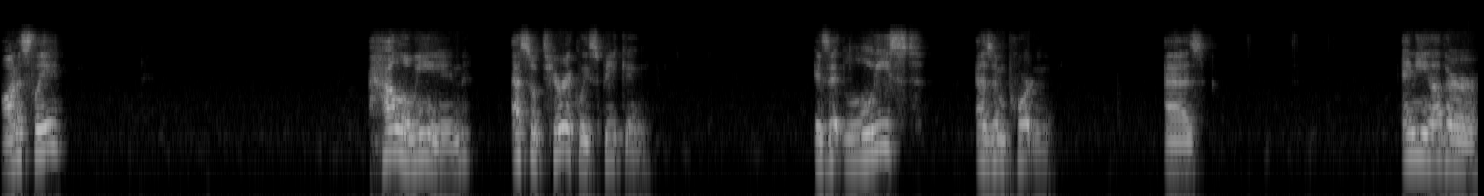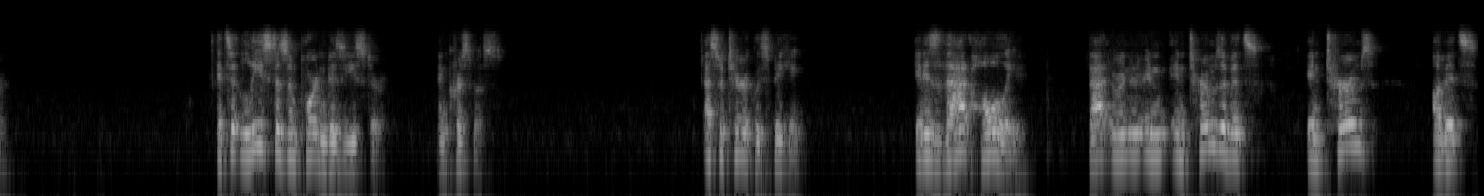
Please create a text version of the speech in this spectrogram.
honestly halloween esoterically speaking is at least as important as any other it's at least as important as Easter and Christmas. Esoterically speaking, it is that holy that in, in terms of its in terms of its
